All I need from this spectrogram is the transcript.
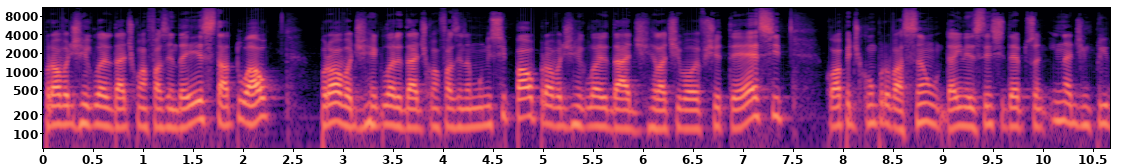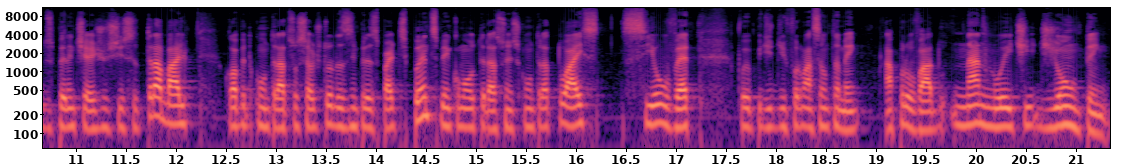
prova de regularidade com a Fazenda Estadual, prova de regularidade com a Fazenda Municipal, prova de regularidade relativa ao FGTS, cópia de comprovação da inexistência de débitos inadimplidos perante a Justiça do Trabalho, cópia do contrato social de todas as empresas participantes, bem como alterações contratuais, se houver. Foi o pedido de informação também aprovado na noite de ontem.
